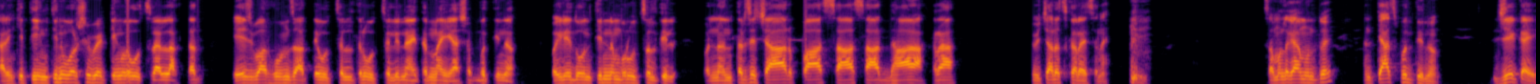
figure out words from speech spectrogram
कारण की तीन तीन वर्ष वेटिंगला उचलायला लागतात. एज बार होऊन जाते उचल तर उचलली नाही तर नाही अशा पद्धतीनं. पहिले दोन तीन नंबर उचलतील पण नंतरचे चार पाच सहा सात दहा अकरा विचारच करायचा नाही. समजलं काय म्हणतोय? आणि त्याच पद्धतीनं जे काही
